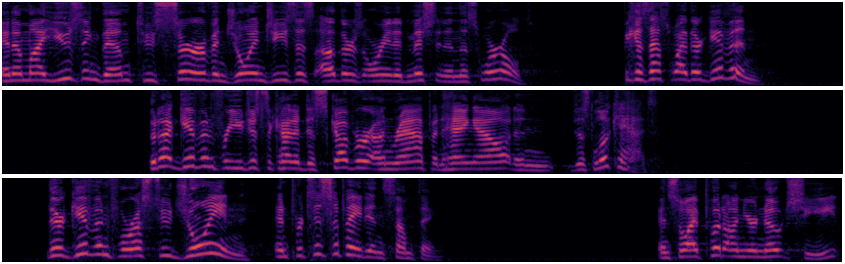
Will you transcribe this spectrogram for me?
And am I using them to serve and join Jesus' others oriented mission in this world? Because that's why they're given. They're not given for you just to kind of discover, unwrap, and hang out and just look at. They're given for us to join and participate in something. And so I put on your note sheet,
